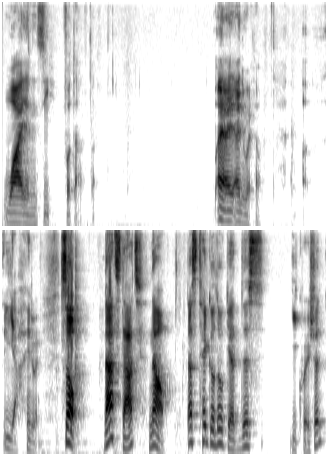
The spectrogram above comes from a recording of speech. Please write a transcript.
Y, and Z for that. But anyway, though. yeah, anyway. So that's that. Now, let's take a look at this equation.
